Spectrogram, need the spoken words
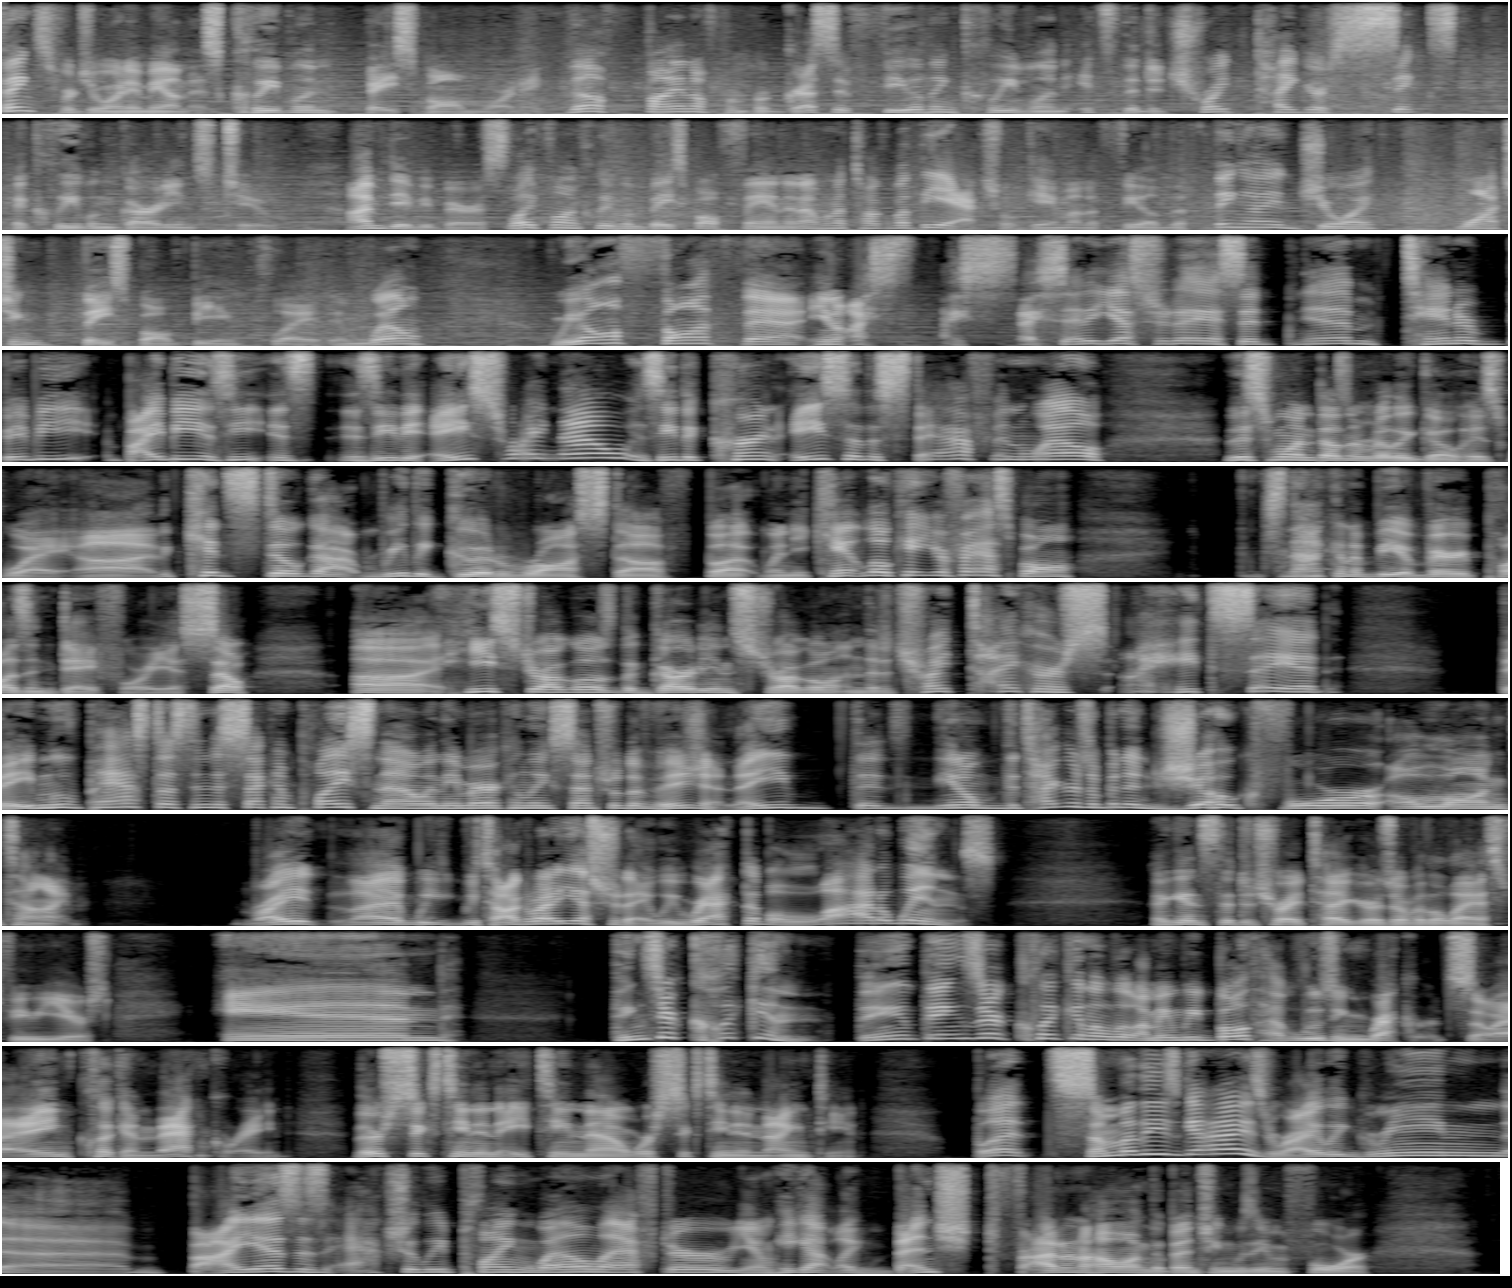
Thanks for joining me on this Cleveland baseball morning. The final from Progressive Field in Cleveland. It's the Detroit Tigers 6, the Cleveland Guardians 2. I'm Davey Berris, lifelong Cleveland baseball fan, and I want to talk about the actual game on the field, the thing I enjoy watching baseball being played. And well, we all thought that, you know, I, I, I said it yesterday. I said, yeah, Tanner Bibee, Bibee, is he is is he the ace right now? Is he the current ace of the staff? And well, this one doesn't really go his way. Uh, the kid's still got really good raw stuff, but when you can't locate your fastball, it's not going to be a very pleasant day for you. So uh, he struggles, the Guardians struggle, and the Detroit Tigers, I hate to say it, they move past us into second place now in the American League Central Division. They, the, you know, the Tigers have been a joke for a long time, right? Uh, we we talked about it yesterday. We racked up a lot of wins against the Detroit Tigers over the last few years. And things are clicking. Things are clicking a little. I mean, we both have losing records, so I ain't clicking that great. They're 16 and 18 now. We're 16 and 19. But some of these guys, Riley Greene, uh, Baez is actually playing well after, you know, he got like benched. For, I don't know how long the benching was even for.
